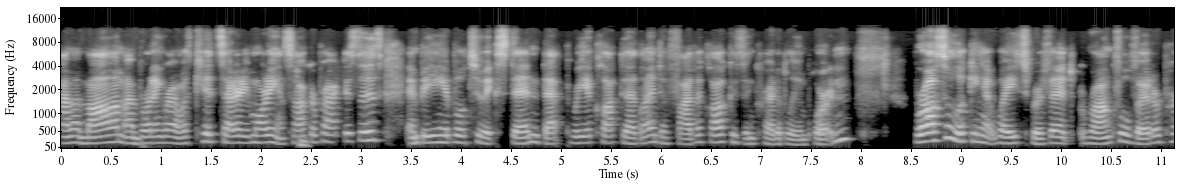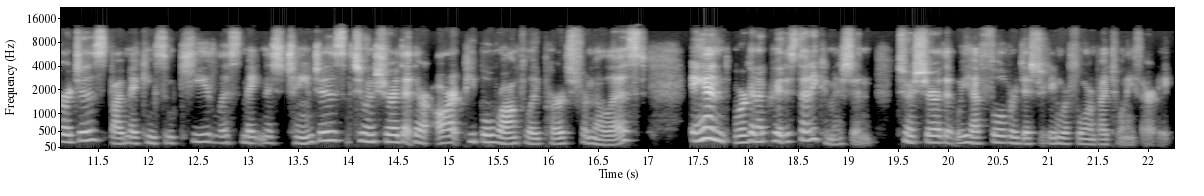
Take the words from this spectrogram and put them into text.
I'm a mom, I'm running around with kids Saturday morning and soccer practices, and being able to extend that three o'clock deadline to five o'clock is incredibly important. We're also looking at ways to prevent wrongful voter purges by making some key list maintenance changes to ensure that there aren't people wrongfully purged from the list. And we're going to create a study commission to ensure that we have full redistricting reform by 2030.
